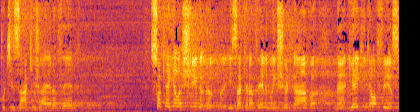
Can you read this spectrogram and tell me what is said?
Porque Isaac já era velho. Só que aí ela chega, eh, Isaac era velho, não enxergava, né? E aí o que, que ela fez?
